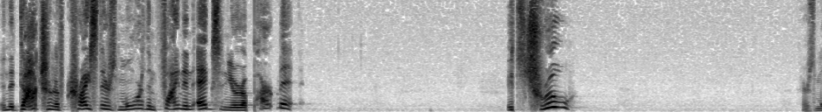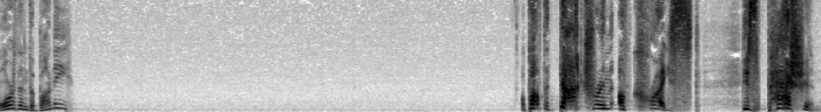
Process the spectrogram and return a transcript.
In the doctrine of Christ, there's more than finding eggs in your apartment. It's true. There's more than the bunny. About the doctrine of Christ, his passion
